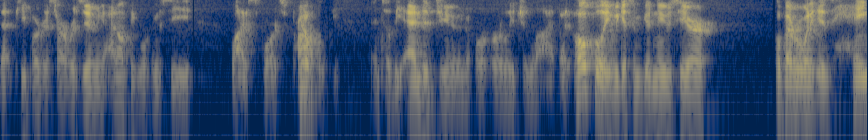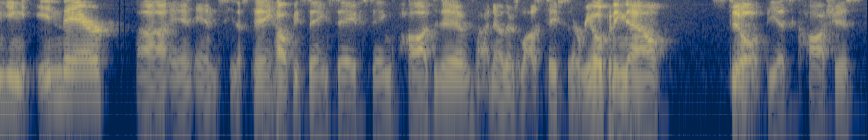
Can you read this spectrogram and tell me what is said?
that people are going to start resuming, I don't think we're going to see live sports probably yep. until the end of June or early July. But hopefully, we get some good news here. Hope everyone is hanging in there uh, and, and you know staying healthy, staying safe, staying positive. I know there's a lot of states that are reopening now. Still, be as cautious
